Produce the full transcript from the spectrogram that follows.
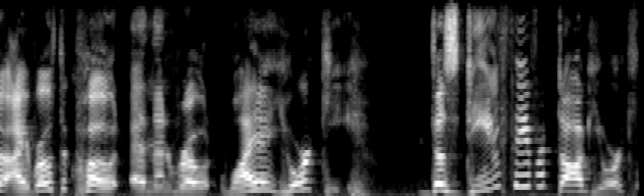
I wrote the quote and then wrote, "Why a Yorkie?" Does Dean favorite dog Yorkie?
